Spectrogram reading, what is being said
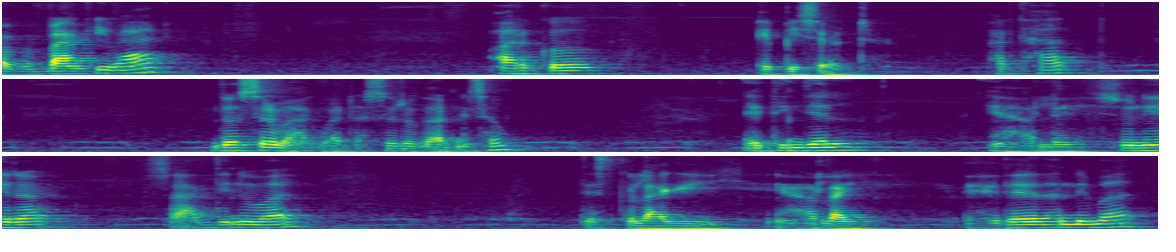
अब बाँकी भाग? अर्को एपिसोड अर्थात् दोस्रो भागबाट सुरु गर्नेछौँ। यतिन्जेल यहाँहरूले सुनेर साथ दिनुभयो। त्यसको लागि यहाँहरूलाई धेरै धेरै धन्यवाद।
